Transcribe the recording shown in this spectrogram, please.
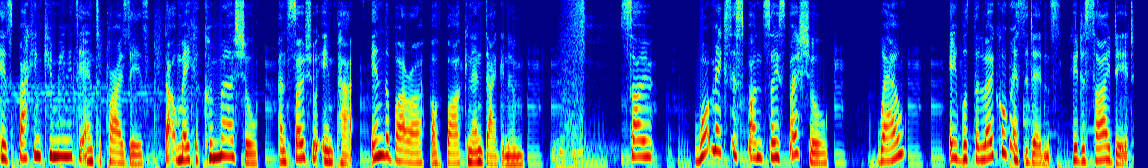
is backing community enterprises that will make a commercial and social impact in the borough of Barking and Dagenham. So, what makes this fund so special? Well, it was the local residents who decided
